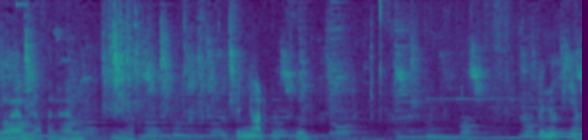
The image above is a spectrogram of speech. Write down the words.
มันงามแล้วปัญหามันนี่มันเป็นยอดกุดกุดมันเป็นน้ำเอียง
